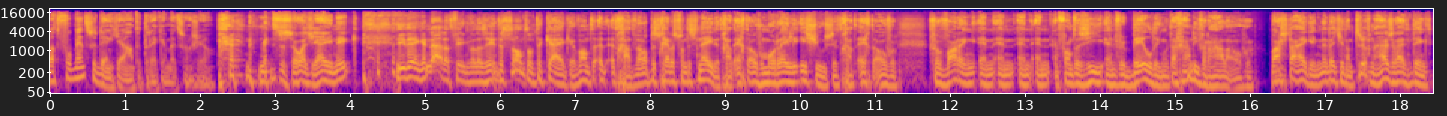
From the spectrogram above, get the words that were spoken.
Wat voor mensen denk je aan te trekken met zo'n show? Mensen zoals jij en ik, die denken, nou, dat vind ik wel eens interessant om te kijken. Want het, het gaat wel op de scherps van de snede. Het gaat echt over morele issues. Het gaat echt over verwarring en, en, en, en fantasie en verbeelding. Want daar gaan die verhalen over. Waar sta ik in? En dat je dan terug naar huis rijdt en denkt,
